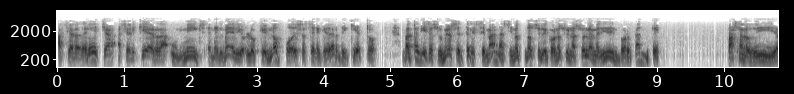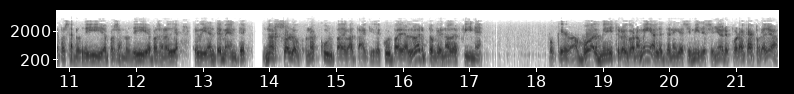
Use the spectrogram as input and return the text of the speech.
hacia la derecha, hacia la izquierda, un mix en el medio. Lo que no podés hacer es quedarte quieto. Batakis asumió hace tres semanas y no, no se le conoce una sola medida importante. Pasan los días, pasan los días, pasan los días, pasan los días. Evidentemente, no es solo, no es culpa de Batakis, es culpa de Alberto que no define. Porque vos al ministro de Economía le tenés que decir, mire, señores, por acá, por allá.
